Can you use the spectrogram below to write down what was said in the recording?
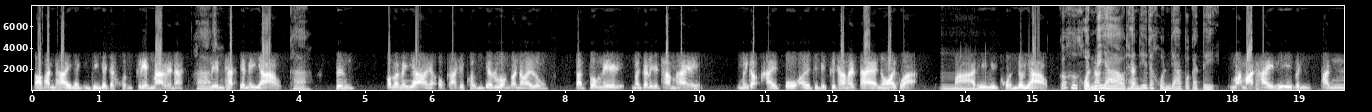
หมาพันธุ์ไทยเนี่ยจริงๆ ก็จะขนเกลียนมากเลยนะค่ะเกลียนแทบจะไม่ยาวค่ะ ซึ่งพอมันไม่ยาวเนี่ยโอกาสที่ขนมันจะร่วงก็น้อยลงสัตว์พวกนี้มันก็เลยจะทำให้เหมือนกับ hypoallergenic คือทำให้แพ้น้อยกว่าอื หมาที่มีขนยาวก็คือขนไม่ยาวแทนที่จะขนยาวปกติๆหมาหมาไทยที่เป็นพันธุ์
